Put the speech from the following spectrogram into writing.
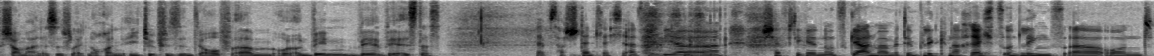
schau mal, das ist vielleicht noch ein i-Tüpfel sind drauf. Ähm, und, und wen, wer, wer ist das? Selbstverständlich. Also wir äh, beschäftigen uns gern mal mit dem Blick nach rechts und links äh, und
